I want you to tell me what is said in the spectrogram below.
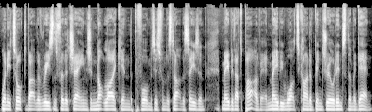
when he talked about the reasons for the change and not liking the performances from the start of the season, maybe that's part of it. And maybe what's kind of been drilled into them again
